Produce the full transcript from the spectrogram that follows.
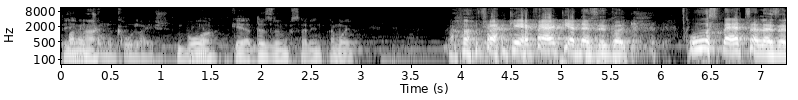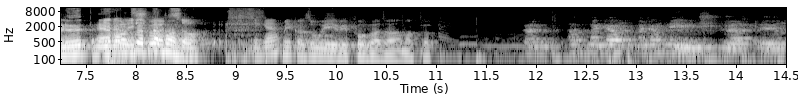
van egy csomó témákból kérdezünk szerintem, hogy Felkér, felkérdezzük, hogy 20 perccel ezelőtt elhangzott a szó? Igen. mik az újévi fogadalmatok? Hát nekem, nekem nincs, mert én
